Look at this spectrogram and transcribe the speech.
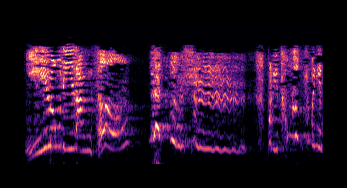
一路的上走，真是不你头颅这么人，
